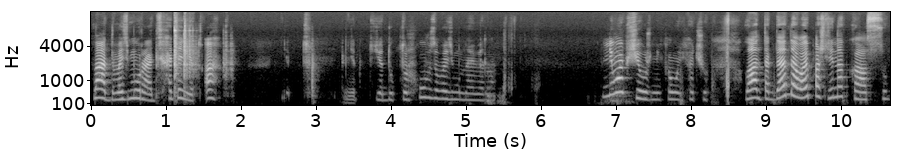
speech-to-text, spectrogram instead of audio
Ладно, возьму Ральти. Хотя нет. А. Нет, я доктор Хоуза возьму, наверное. Не вообще уже никого не хочу. Ладно, тогда давай пошли на кассу.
